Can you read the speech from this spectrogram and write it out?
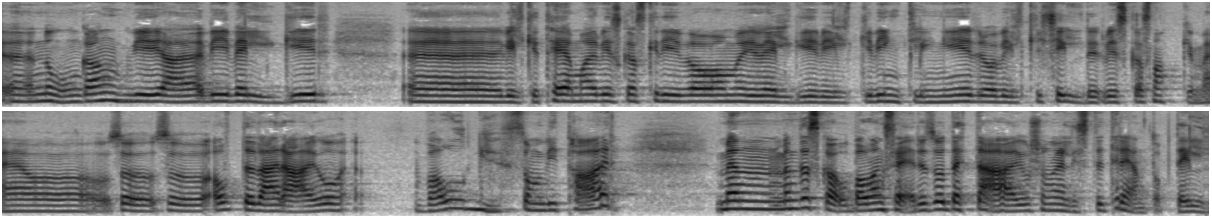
eh, noen gang. Vi, er, vi velger hvilke temaer vi skal skrive om, vi velger hvilke vinklinger og hvilke kilder vi skal snakke med. Og, så, så, alt det der er jo valg som vi tar. Men, men, det skal balanseres, og dette er jo journalister trent opp til.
